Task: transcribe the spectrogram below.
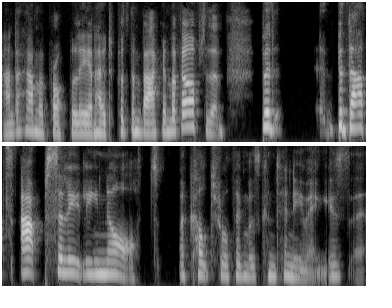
and a hammer properly, and how to put them back and look after them. But but that's absolutely not a cultural thing that's continuing, is it?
